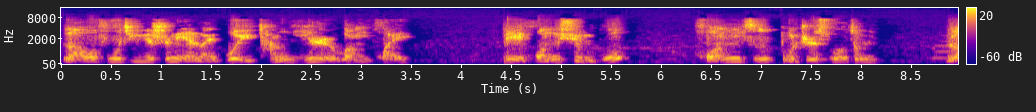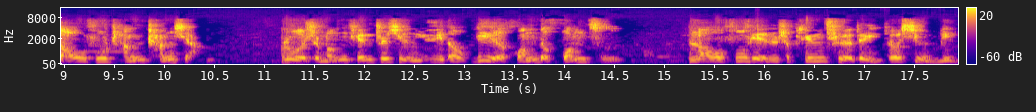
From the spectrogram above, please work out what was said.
老夫几十年来未尝一日忘怀。列皇殉国，皇子不知所踪，老夫常常想，若是蒙恬之幸遇到列皇的皇子。老夫便是拼却这一条性命，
